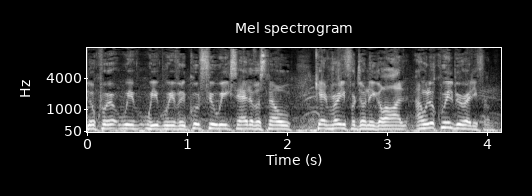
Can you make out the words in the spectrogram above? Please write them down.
look, we've, we've, we've a good few weeks ahead of us now, getting ready for Donegal, and look, we'll be ready for them.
